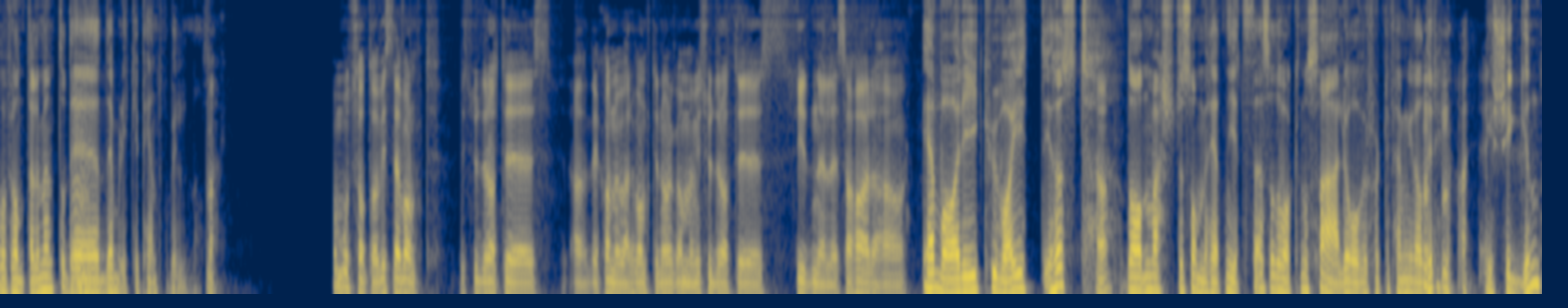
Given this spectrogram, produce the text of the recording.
på frontelementet, og det, Mm. det blir ikke pent på bildene. Altså. Og motsatt, hvis det er varmt. Hvis du drar til ja, Det kan jo være varmt i Norge, men hvis du drar til Syden eller Sahara og Jeg var i Kuwait i høst. Ja. Da hadde den verste sommerheten gitt seg, så det var ikke noe særlig over 45 grader i skyggen.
